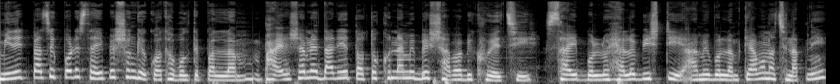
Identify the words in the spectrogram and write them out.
মিনিট পাঁচেক পরে সাইফের সঙ্গে কথা বলতে পারলাম। ভাইয়ের সামনে দাঁড়িয়ে ততক্ষণে আমি বেশ স্বাভাবিক হয়েছি। সাইফ বলল, হ্যালো বৃষ্টি। আমি বললাম, কেমন আছেন আপনি?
